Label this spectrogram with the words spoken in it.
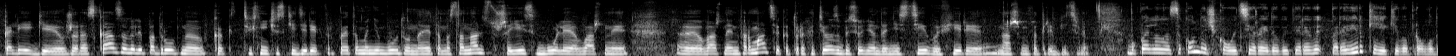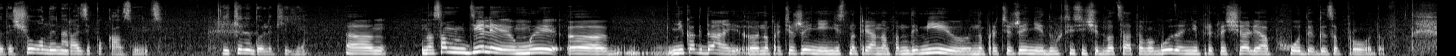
коллеги уже рассказывали подробно, как технический директор, поэтому не буду на этом останавливаться, потому что есть более важные, э, важная информация, которую хотелось бы сегодня донести в эфире нашим потребителям. Буквально на секундочку, оці рейдові переві- перевірки, які ви проводите, що вони наразі показують? Які недоліки є? На самом деле мы э, никогда э, на протяжении, несмотря на пандемию, на протяжении 2020 года не прекращали обходы газопроводов.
